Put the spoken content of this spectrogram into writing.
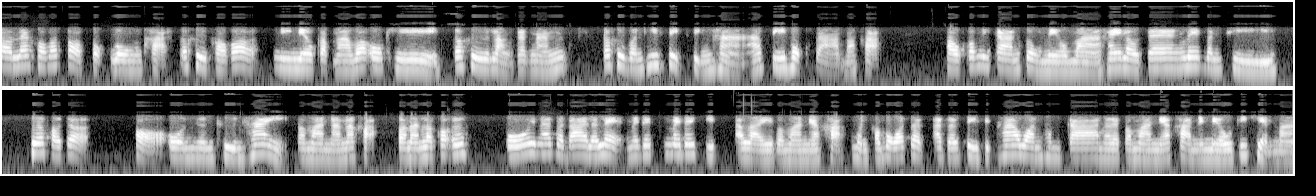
ตอนแรกเขาก็ตอบตกลงค่ะ ก็คือเขาก็มีเมลกลับมาว่าโอเค ก็คือหลังจากนั้นก็คือวันที่สิบสิงหาปีหกสามอะค่ะ เขาก็มีการส่งเมลมาให้เราแจ้งเลขบัญชี เพื่อเขาจะขอโอนเงินคืนให้ประมาณนั้นนะคะตอนนั้นเราก็เออโอ้ยน่าจะได้แล้วแหละ ไม่ได้ไม่ได้คิดอะไรประมาณเนี้ยค่ะ เหมือนเขาบอกว่าจะอาจจะสี่สิบห้าวันทำการอะไรประมาณเนี้ยค่ะ ในเมลที่เขียนมา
